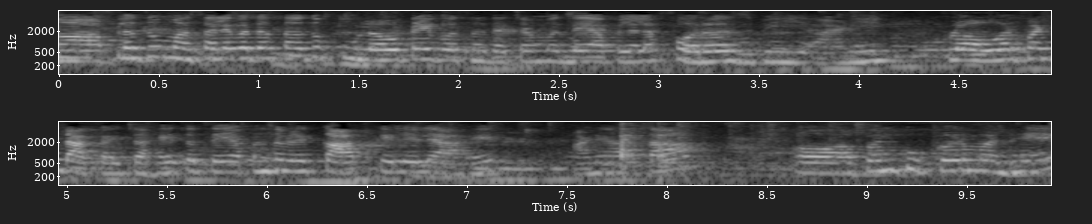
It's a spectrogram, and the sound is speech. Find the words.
आपला जो मसालेभात असणार असतो तो पुलाव टाईप असतो. त्याच्यामध्ये आपल्याला फरसबी आणि फ्लॉवर पण टाकायचं आहे. तर ते आपण सगळे काप केलेले आहेत. आणि आता आपण कुकरमध्ये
